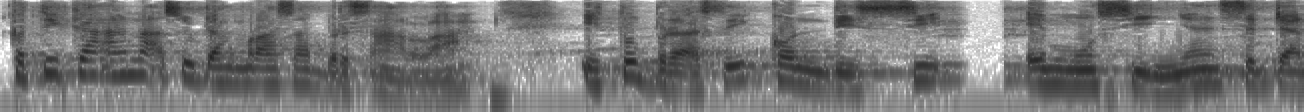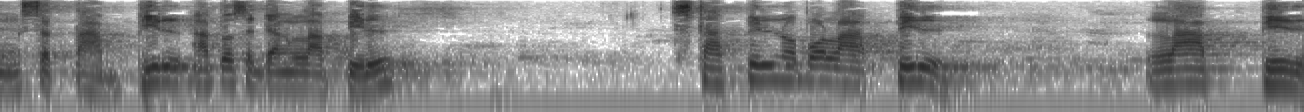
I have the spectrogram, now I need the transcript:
Ketika anak sudah merasa bersalah, itu berarti kondisi emosinya sedang stabil atau sedang labil Stabil nopo labil? Labil.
